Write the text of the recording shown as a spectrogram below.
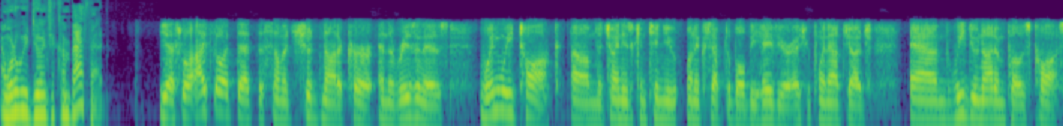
And what are we doing to combat that? Yes, well, I thought that the summit should not occur, and the reason is when we talk, um, the Chinese continue unacceptable behavior, as you point out, Judge, and we do not impose costs.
